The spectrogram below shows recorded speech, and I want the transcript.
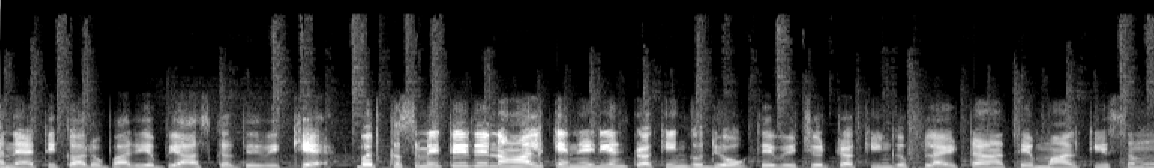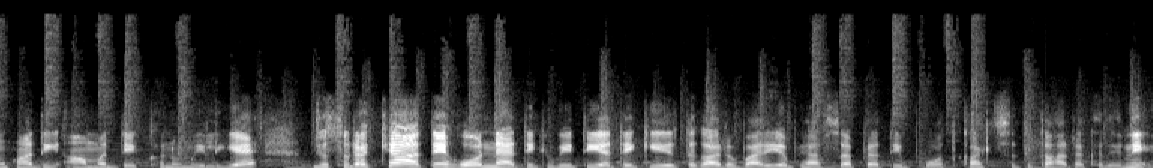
ਅਨੈਤਿਕ ਕਾਰੋਬਾਰੀ ਅਭਿਆਸ ਕਰਦੇ ਵੇਖਿਆ ਹੈ। ਬਦਕਿਸਮਤੀ ਦੇ ਨਾਲ ਕੈਨੇਡੀਅਨ ਟਰੱਕਿੰਗ ਉਦਯੋਗ ਦੇ ਵਿੱਚ ਟਰੱਕਿੰਗ ਫਲਾਈਟਾਂ ਅਤੇ ਮਾਲਕੀ ਸਮੂਹਾਂ ਦੀ ਆਮਦ ਦੇਖਣ ਨੂੰ ਮਿਲੀ ਹੈ, ਜੋ ਸੁਰੱਖਿਆ ਅਤੇ ਹੋਰ ਨੈਤਿਕ ਵਿੱਤੀ ਅਤੇ ਕੀਰਤ ਕਾਰੋਬਾਰੀ ਅਭਿਆਸਾਂ ਪ੍ਰਤੀ ਬਹੁਤ ਘੱਟ ਸਤਿਕਾਰ ਰੱਖਦੇ ਨੇ।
